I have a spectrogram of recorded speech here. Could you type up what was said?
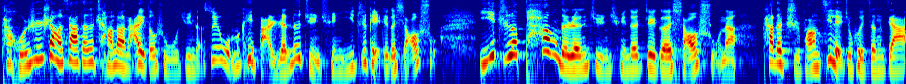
它浑身上下它的肠道哪里都是无菌的。所以我们可以把人的菌群移植给这个小鼠，移植了胖的人菌群的这个小鼠呢，它的脂肪积累就会增加，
